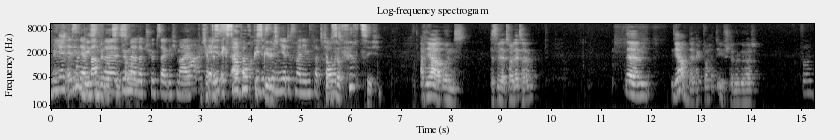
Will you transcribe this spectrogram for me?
Lian ist der sollen. dümmere Typ, sag ich mal. Ja, Ich habe Er das ist extra hochgeskillt. dass man ihm Ich habe vertraut. das auf 40. Ach ja, und das mit der Toilette. Ähm, ja, der Rektor hat die Stimme gehört. Von-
